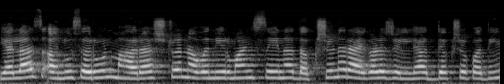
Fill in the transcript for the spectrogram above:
यालाच अनुसरून महाराष्ट्र नवनिर्माण सेना दक्षिण रायगड जिल्हाध्यक्षपदी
